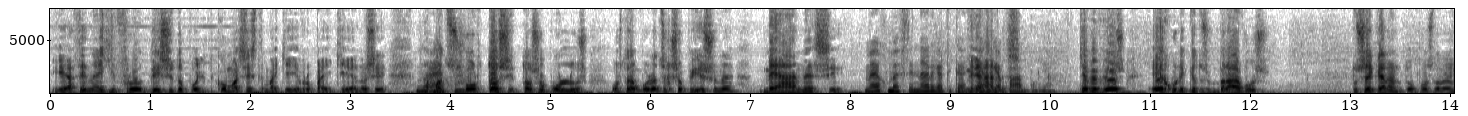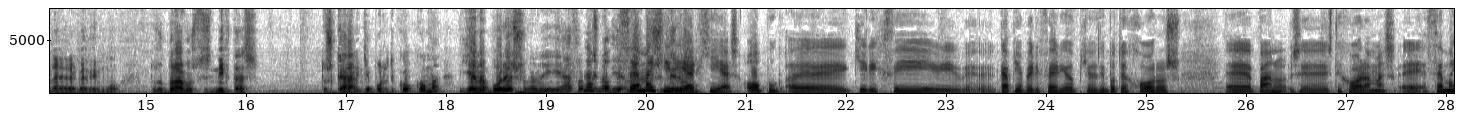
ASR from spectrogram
Η Αθήνα έχει φροντίσει το πολιτικό μας σύστημα και η Ευρωπαϊκή Ένωση να, να τους φορτώσει τόσο πολλούς ώστε να μπορούν να τους αξιοποιήσουν με άνεση. Να έχουμε φθηνά εργατικά χέρια πάμπουλα. Και βεβαίως έχουν και τους μπράβους. Τους έκαναν το, πώς το λένε, ρε παιδί μου, τους μπράβους της νύχτας, τους κάνανε και πολιτικό κόμμα για να μπορέσουν οι άνθρωποι να, να, να Θέμα κυριαρχίας. Όπου ε, κηρυχθεί ε, κάποια περιφέρεια, οποιοδήποτε χώρος ε, πάνω στη χώρα μας. Ε, θέμα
